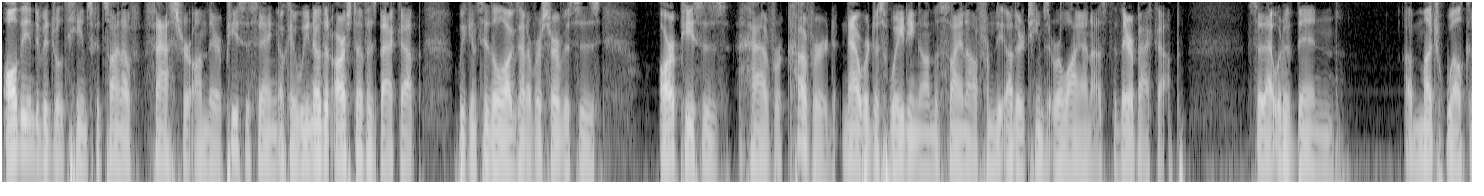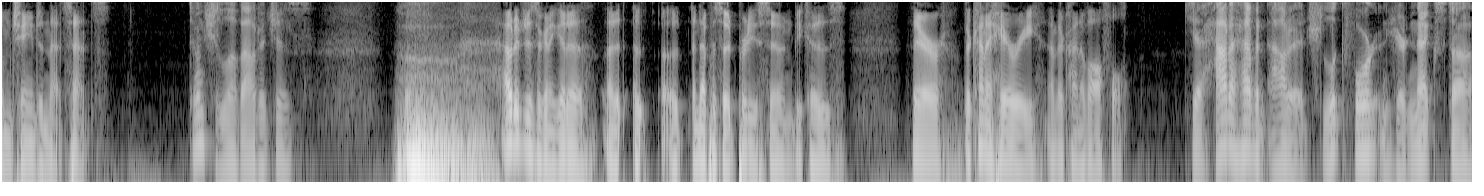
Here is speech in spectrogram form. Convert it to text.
all the individual teams could sign off faster on their pieces, saying, okay, we know that our stuff is back up. We can see the logs out of our services. Our pieces have recovered. Now we're just waiting on the sign off from the other teams that rely on us that they're back up. So that would have been a much welcome change in that sense. Don't you love outages? outages are going to get a, a, a, an episode pretty soon because they're they're kind of hairy and they're kind of awful. Yeah, how to have an outage. Look forward to your next uh,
